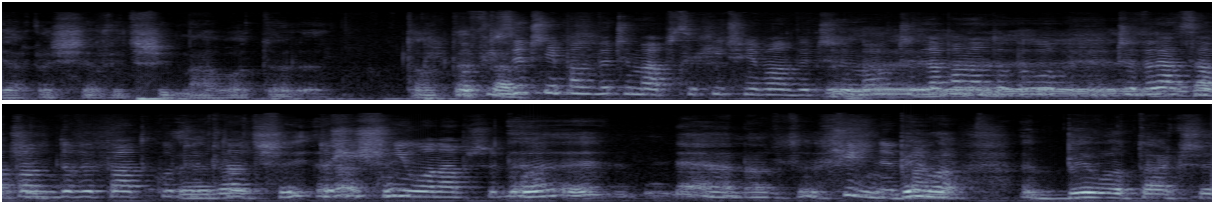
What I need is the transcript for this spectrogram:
jakoś się wytrzymało. To, to, Bo to, fizycznie pan wytrzymał, psychicznie pan wytrzymał? Czy dla pana to było, czy wracał pan Raczej- do wypadku, czy to, raczej- to się raczej- śniło na przykład? E, Nie, no, Silny było, pan było tak, że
